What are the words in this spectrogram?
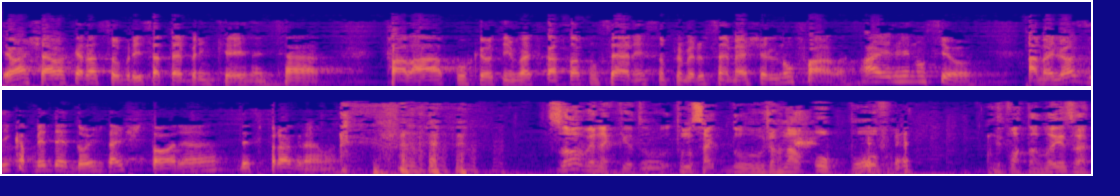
Eu achava que era sobre isso, até brinquei, né? Disse, ah, falar porque o time vai ficar só com o Cearense no primeiro semestre, ele não fala. Aí ele renunciou. A melhor zica BD2 da história desse programa. Só vendo aqui, eu tô, tô no site do jornal O Povo, de Fortaleza.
